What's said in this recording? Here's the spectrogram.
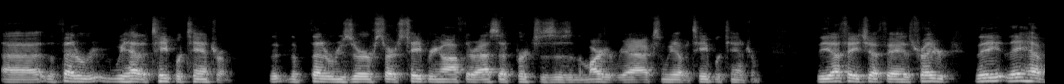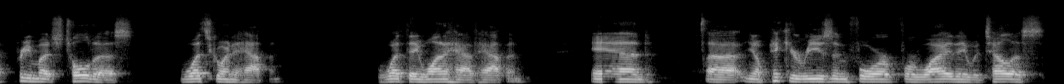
uh, the Federal we had a taper tantrum. The, the, Federal Reserve starts tapering off their asset purchases, and the market reacts, and we have a taper tantrum. The FHFA, the Treasury, they they have pretty much told us what's going to happen, what they want to have happen, and uh, you know, pick your reason for for why they would tell us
